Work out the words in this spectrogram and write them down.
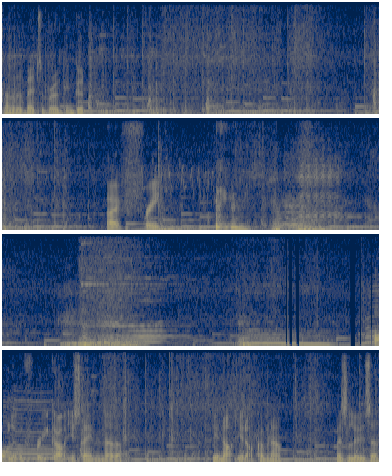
None of the beds are broken, good. Alright, freak. Oh, you're staying in there though. You're not, you're not coming out. Where's Loser?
